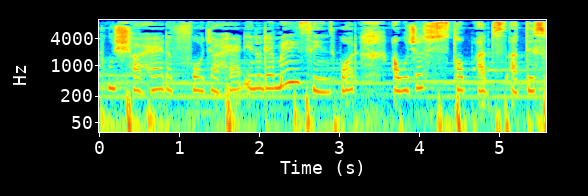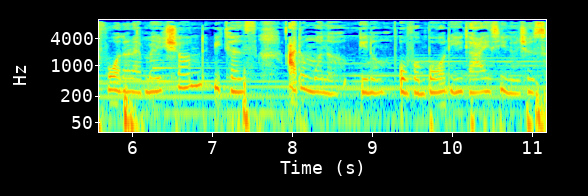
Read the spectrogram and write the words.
push ahead and forge ahead. You know, there are many things, but I will just stop at at this four that I mentioned because I don't wanna, you know, overboard you guys, you know, just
